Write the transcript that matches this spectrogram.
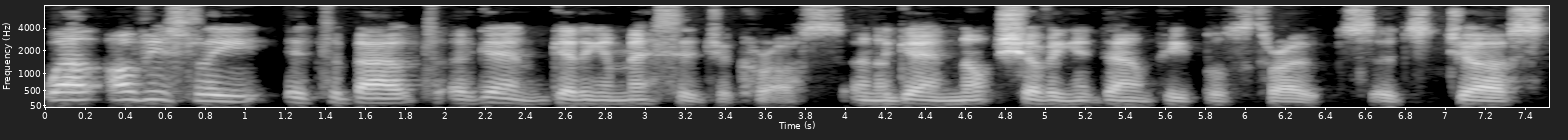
well, obviously, it's about, again, getting a message across and again, not shoving it down people's throats. It's just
